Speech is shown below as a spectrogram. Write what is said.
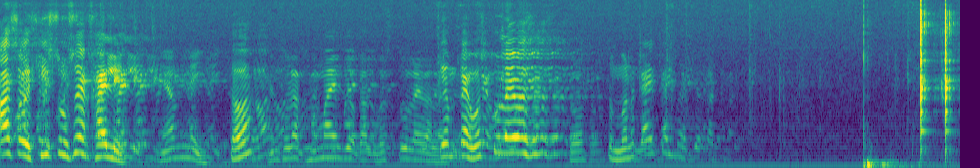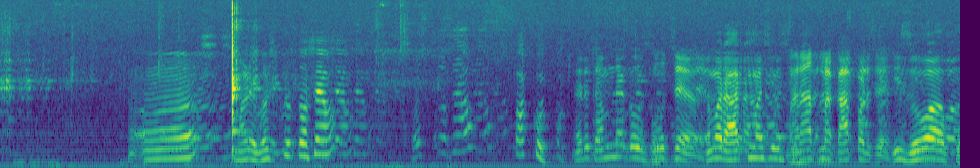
પાછળ ખિસ્સું છે ખાલી? એમ નહીં. તો? એમ થોડા ખમાઈ જો કાક વસ્તુ લાવ્યા કેમ. કઈ વસ્તુ લાવ્યા છે? તો? તો મને કઈ કેમ અ, વસ્તુ તો છે હો. અરે તમને કહું શું છે. તમારા હાથમાં શું છે? મારા હાથમાં કાપડ છે. એ જોવા આપો.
